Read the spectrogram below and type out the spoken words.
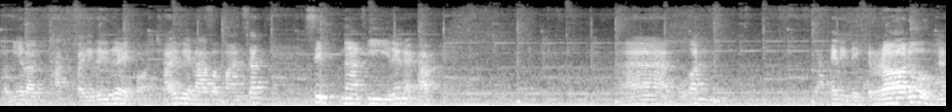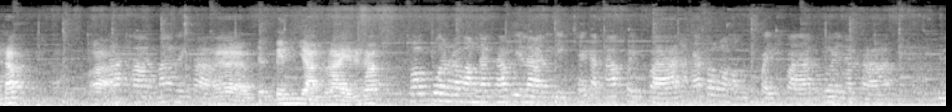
ตอนนี้เราผัดไปเรื่อยๆ ก่อนใช้เวลาประมาณสัก 10 นาทีนี่แหละครับ อ่าครูอ้อนอยากให้เด็กๆรอดูนะครับว่าน่าทานมากเลยค่ะเอ่อจะเป็นอย่างไรนะครับก็ควรระวังนะคะเวลาเด็กใช้กระทะไฟฟ้านะคะ ต้องระวังไฟฟ้าด้วยนะคะหรือ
